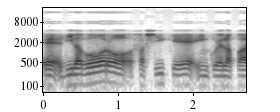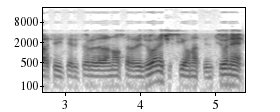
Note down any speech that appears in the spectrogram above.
eh, di lavoro, fa sì che in quella parte di territorio della nostra regione ci sia un'attenzione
